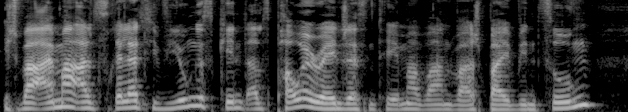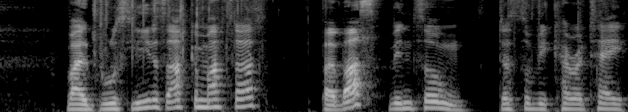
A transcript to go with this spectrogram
Ich war einmal als relativ junges Kind, als Power Rangers ein Thema waren, war ich bei Winzung. weil Bruce Lee das auch gemacht hat. Bei was? Wing Chun. Das ist so wie Karate.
